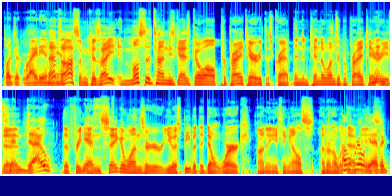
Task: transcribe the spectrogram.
plugs it right in. Hmm. That's man. awesome because I most of the time these guys go all proprietary with this crap. The Nintendo ones are proprietary. The Nintendo. the freaking Yes. Sega ones are USB, but they don't work on anything else. I don't know what Oh, that really? means. I haven't.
